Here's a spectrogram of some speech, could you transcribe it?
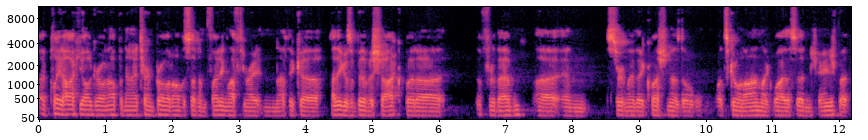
I played hockey all growing up, and then I turned pro, and all of a sudden I'm fighting left and right, and I think uh, I think it was a bit of a shock, but uh, for them, uh, and certainly they question as to what's going on, like why the sudden change. But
